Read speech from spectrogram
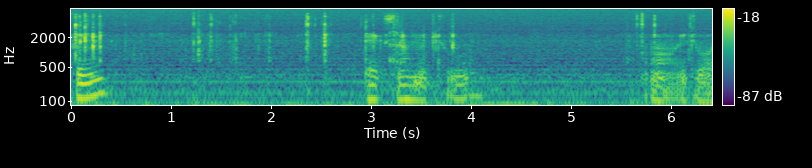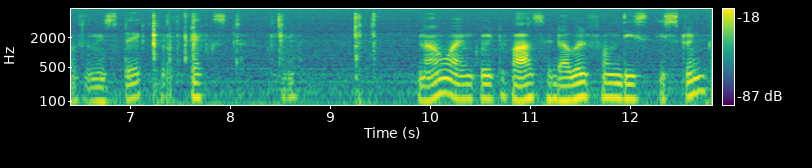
string text number two. Oh it was a mistake text okay. Now I'm going to pass a double from these strings.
